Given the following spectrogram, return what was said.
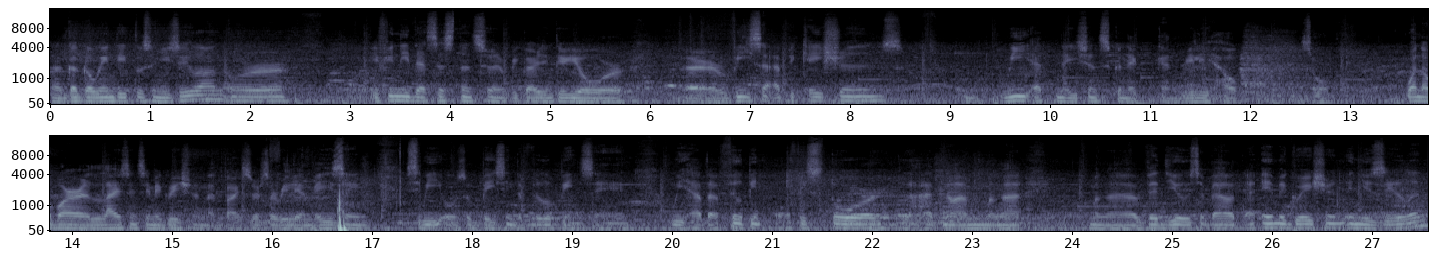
uh, gagawin dito sa New Zealand or if you need assistance regarding to your uh, visa applications we at Nations Connect can really help so one of our licensed immigration advisors are really amazing we also based in the Philippines and we have a Philippine office store lahat ng mga mga videos about uh, immigration in New Zealand.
